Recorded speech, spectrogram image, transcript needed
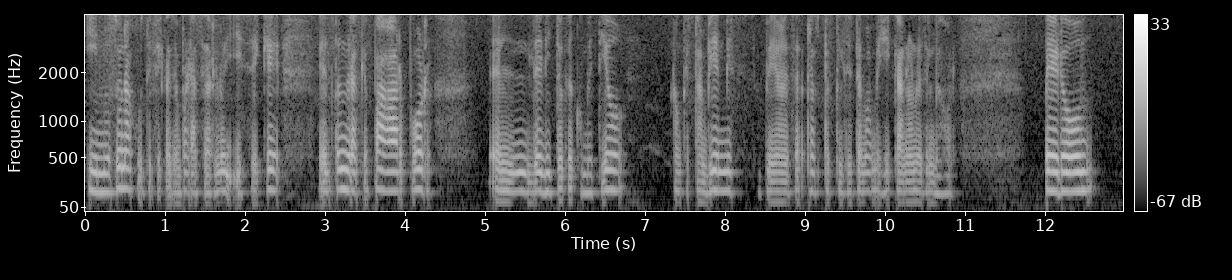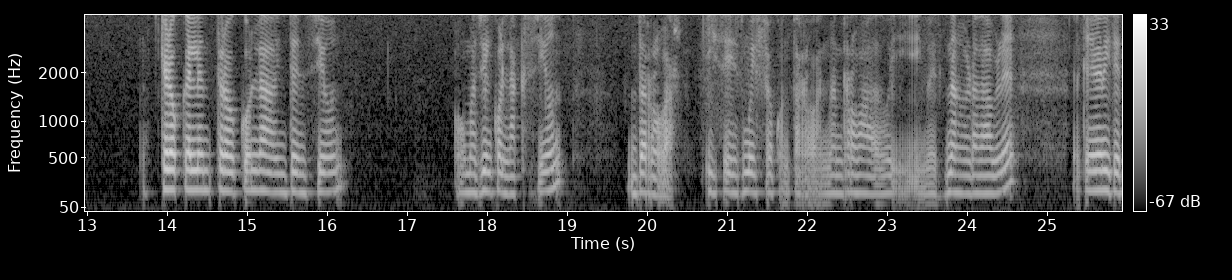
Y no es una justificación para hacerlo y, y sé que él tendrá que pagar por el delito que cometió, aunque también mis opiniones respecto al sistema mexicano no es el mejor. Pero creo que él entró con la intención, o más bien con la acción, de robar. Y sí, es muy feo cuando te roban, me han robado y, no es nada agradable. El que lleguen y te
